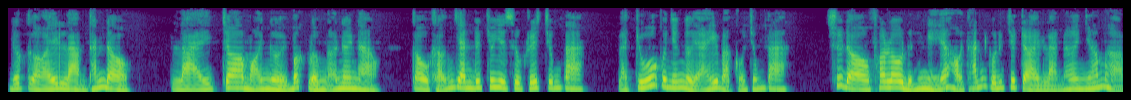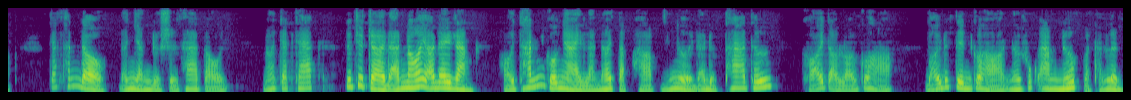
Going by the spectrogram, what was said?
được gọi làm thánh đồ, lại cho mọi người bất luận ở nơi nào cầu khẩn danh Đức Chúa Giêsu Christ chúng ta là Chúa của những người ấy và của chúng ta. Sứ đồ Phaolô định nghĩa hội thánh của Đức Chúa Trời là nơi nhóm hợp các thánh đồ đã nhận được sự tha tội. Nói cách khác, Đức Chúa Trời đã nói ở đây rằng hội thánh của Ngài là nơi tập hợp những người đã được tha thứ khỏi tội lỗi của họ bởi đức tin của họ nơi phúc âm nước và thánh linh.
